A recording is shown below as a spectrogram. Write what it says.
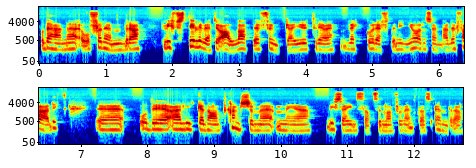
Och det här med att förändra livsstil, det vet ju alla att det funkar ju tre veckor efter nio år och sen är det färdigt. Eh, och det är likadant kanske med, med vissa insatser man förväntas ändra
